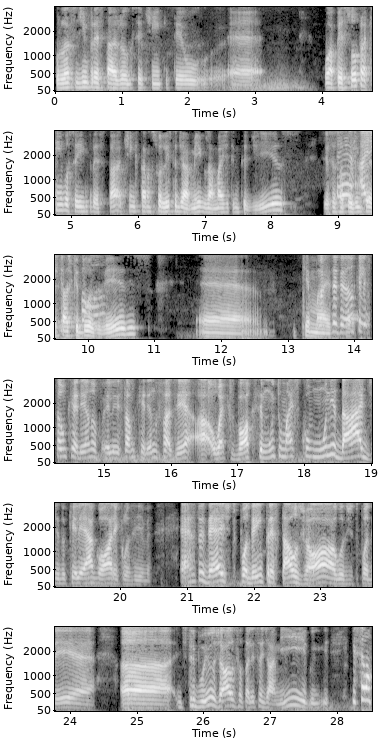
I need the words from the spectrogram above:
O lance de emprestar jogo, você tinha que ter o. É, a pessoa para quem você ia emprestar tinha que estar na sua lista de amigos há mais de 30 dias. E você só é, podia emprestar acho que duas vezes. É, que mais? Mas você tá entendendo que eles estão querendo, eles estavam querendo fazer a, o Xbox ser muito mais comunidade do que ele é agora, inclusive. Essa tua ideia de tu poder emprestar os jogos, de tu poder uh, distribuir os jogos na tua lista de amigos, isso é uma,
